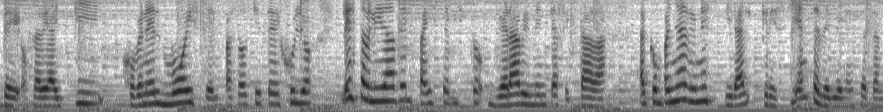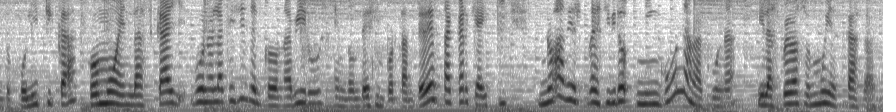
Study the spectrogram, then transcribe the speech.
de, o sea, de Haití, Jovenel Moise el pasado 7 de julio, la estabilidad del país se ha visto gravemente afectada acompañada de una espiral creciente de violencia tanto política como en las calles. Bueno, la crisis del coronavirus, en donde es importante destacar que Haití no ha recibido ninguna vacuna y las pruebas son muy escasas,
